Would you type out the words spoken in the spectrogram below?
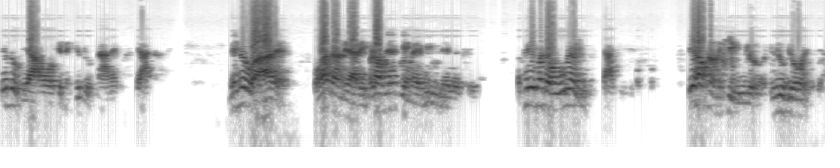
ကျွတ်တို့ဘုရားဟောဖြစ်တယ်ကျွတ်တို့နားထဲမှာကြားတာမင်းတို့ကတဲ့ဘောဓံတရားတွေဘယ်လောက်များကျင်လဲပြီးလဲလို့ဆိုအဖေမတော်ဘူးလေကြားကြည့်ပြောတော့မရှိဘူးလို့ဒီလိုပြောတယ်ကြာ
